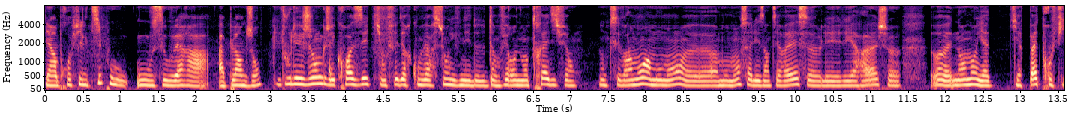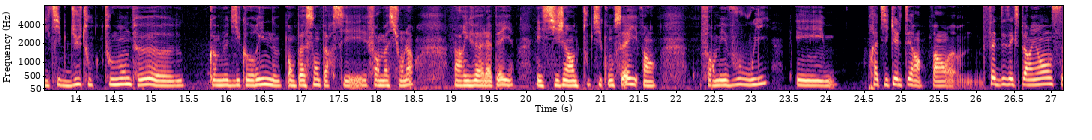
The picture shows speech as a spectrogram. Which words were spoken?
Il y a un profil type ou, ou c'est ouvert à, à plein de gens? Tous les gens que j'ai croisés qui ont fait des reconversions, ils venaient de- d'environnements très différents. Donc c'est vraiment un moment, euh, un moment ça les intéresse, euh, les, les RH. euh, ouais, non, non, il n'y a, y a pas de profil type du tout. Tout le monde peut, euh, comme le dit Corinne, en passant par ces formations-là, arriver à la paye. Et si j'ai un tout petit conseil, enfin, formez-vous, oui, et pratiquez le terrain. Enfin, euh, faites des expériences,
